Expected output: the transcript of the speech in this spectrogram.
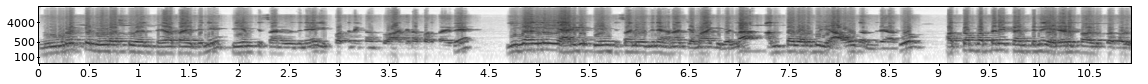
ನೂರಕ್ಕೆ ನೂರಷ್ಟು ಅಂತ ಹೇಳ್ತಾ ಇದ್ದೀನಿ. ಪಿಎಂ ಕಿಸಾನ್ ಯೋಜನೆಯ ಇಪ್ಪತ್ತನೇ ಕಂತು ಆ ದಿನ ಬರ್ತಾ ಇದೆ. ಈಗಾಗಲೇ ಯಾರಿಗೆ ಪಿಎಂ ಕಿಸಾನ್ ಯೋಜನೆ ಹಣ ಜಮಾ ಆಗಿದೆಯಲ್ಲ ಅಂತವರೆಗೂ ಯಾವುದಂದ್ರೆ ಅದು ಹತ್ತೊಂಬತ್ತನೇ ಕಂತಿನ ಎರಡು ಸಾವಿರ ರೂಪಾಯಿಗಳು.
